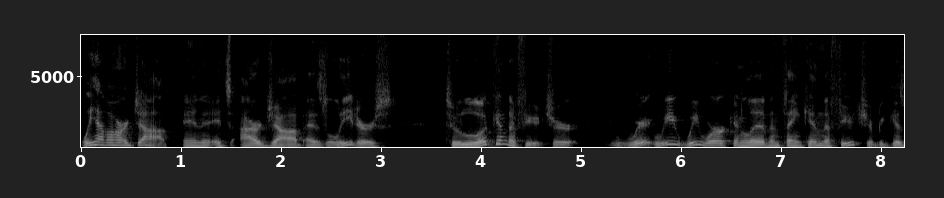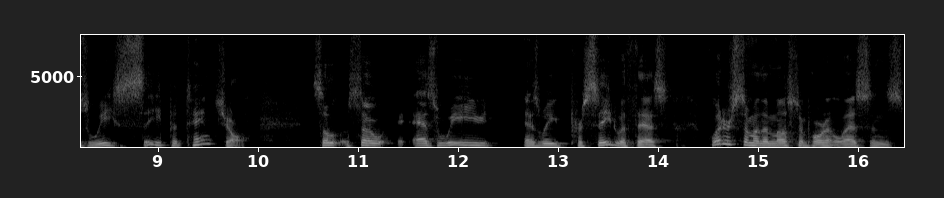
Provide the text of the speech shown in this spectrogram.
We have a hard job, and it's our job as leaders to look in the future. We we we work and live and think in the future because we see potential. So so as we as we proceed with this, what are some of the most important lessons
